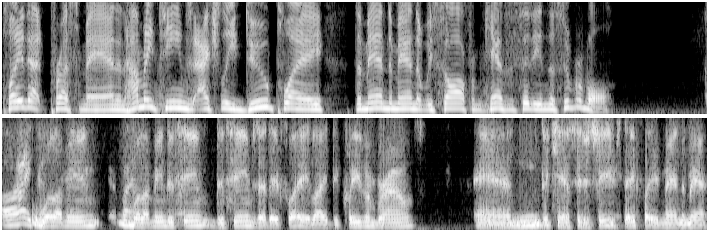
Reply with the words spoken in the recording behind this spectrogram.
play that press man and how many teams actually do play the man to man that we saw from Kansas City in the Super Bowl? All right. Well, I mean, well, I mean the team the teams that they play like the Cleveland Browns, and the Kansas City Chiefs, they played man to man.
